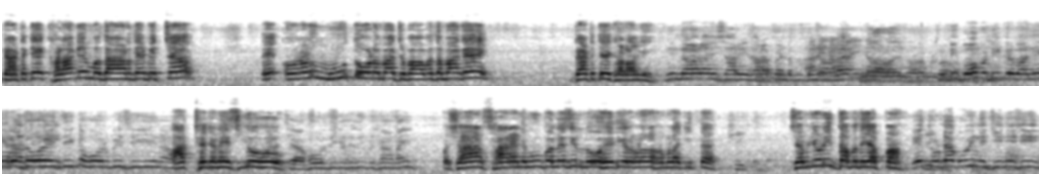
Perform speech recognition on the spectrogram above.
ਡਟ ਕੇ ਖੜਾਂਗੇ ਮੈਦਾਨ ਦੇ ਵਿੱਚ ਤੇ ਉਹਨਾਂ ਨੂੰ ਮੂੰਹ ਤੋੜਵਾ ਜਵਾਬ ਦੇਵਾਂਗੇ। ਡਟ ਕੇ ਖੜਾਂਗੇ। ਨਹੀਂ ਨਾਲ ਆਈ ਸਾਰੇ ਸਾਰਾ ਪਿੰਡ ਦੇ ਨਾਲ ਹੈ ਨਾਲਾ ਹੀ ਸਾਰਾ ਪਿੰਡ। ਤੁਹਾਡੀ ਬਹੁਤ ਵੱਡੀ ਕੁਰਬਾਨੀ ਹੈ। ਦੋ ਇੰਚੀ ਕੁ ਹੋਰ ਵੀ ਸੀਗੀ ਨਾ ਅੱਠ ਜਣੇ ਸੀ ਉਹ। ਅੱਛਾ ਹੋਰ ਦੀ ਕਿਸੇ ਦੀ ਪਛਾਣ ਆਈ? ਪਛਾਣ ਸਾਰਿਆਂ ਨੇ ਮੂੰਹ ਬੰਨੇ ਸੀ ਲੋਹੇ ਦੀ ਰਗੜਾ ਨਾਲ ਹਮਲਾ ਕੀਤਾ। ਠੀਕ ਹੈ। ਨਹੀਂ ਦਬਦੇ ਆਪਾਂ। ਇਹ ਤੁਹਾਡਾ ਕੋਈ ਨਿੱਜੀ ਨਹੀਂ ਸੀ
